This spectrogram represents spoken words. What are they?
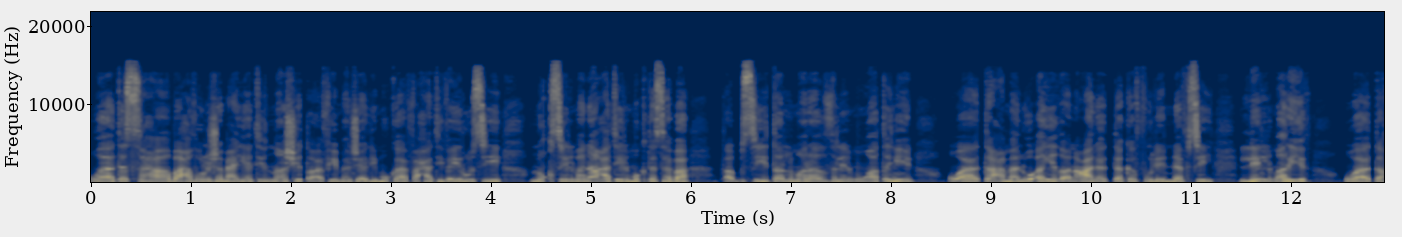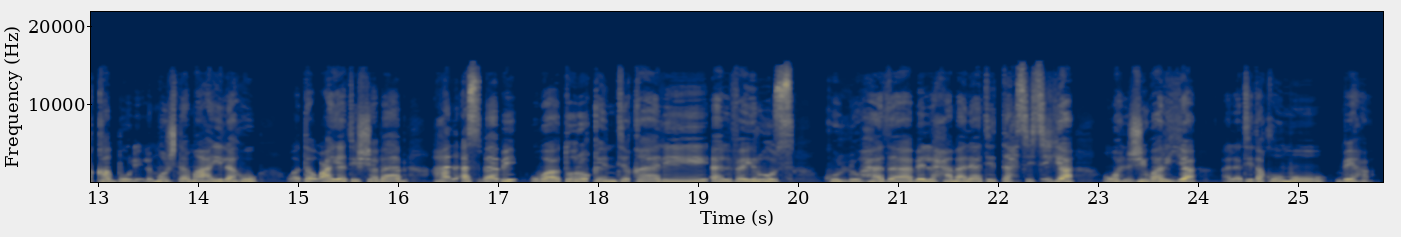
وتسعى بعض الجمعيات الناشطة في مجال مكافحة فيروس نقص المناعة المكتسبة تبسيط المرض للمواطنين وتعمل أيضا على التكفل النفسي للمريض وتقبل المجتمع له وتوعية الشباب عن أسباب وطرق انتقال الفيروس. كل هذا بالحملات التحسيسية والجوارية التي تقوم بها.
